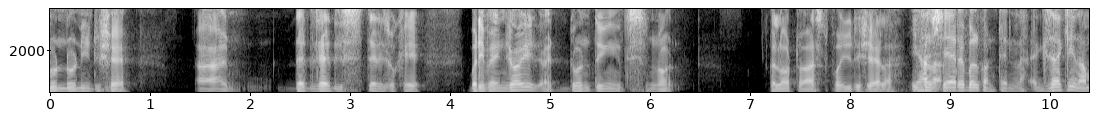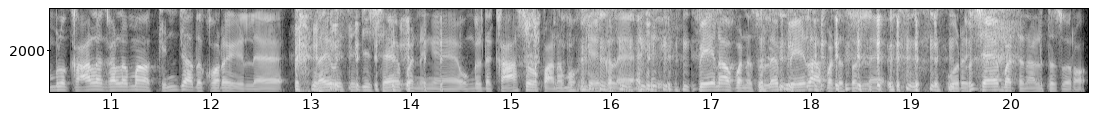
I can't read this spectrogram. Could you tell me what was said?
don't don't need to share. Uh, that that is that is okay. But if you enjoy it, I don't think it's not a lot to ask for you to share. lah. It's நம்மளும் காலம் காலமா கெஞ்சாத குறை இல்ல தயவு செஞ்சு ஷேர் பண்ணுங்க. உங்கள்ட்ட காசோ பணமோ கேட்கல பேனா பண்ண சொல்ல பேலா பண்ண சொல்ல. ஒரு ஷேர் பட்டன் அழுத்த சொல்றோம்.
